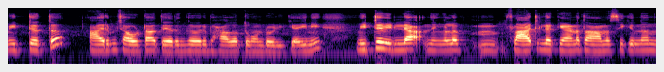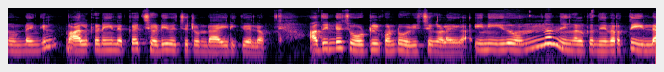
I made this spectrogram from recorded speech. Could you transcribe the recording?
മുറ്റത്ത് ആരും ചവിട്ടാത്ത ഏതെങ്കിലും ഒരു ഭാഗത്ത് കൊണ്ടൊഴിക്കുക ഇനി മുറ്റമില്ല നിങ്ങൾ ഫ്ലാറ്റിലൊക്കെയാണ് താമസിക്കുന്നതെന്നുണ്ടെങ്കിൽ ബാൽക്കണിയിലൊക്കെ ചെടി വെച്ചിട്ടുണ്ടായിരിക്കുമല്ലോ. അതിന്റെ ചോട്ടിൽ കൊണ്ട് ഒഴിച്ച് കളയുക. ഇനി ഇതൊന്നും നിങ്ങൾക്ക് നിവർത്തിയില്ല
